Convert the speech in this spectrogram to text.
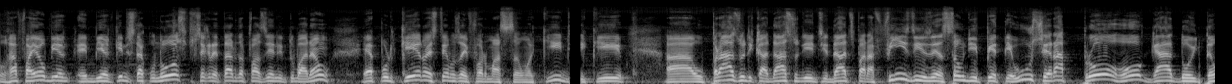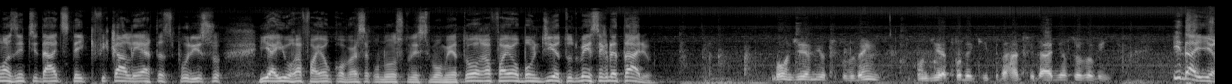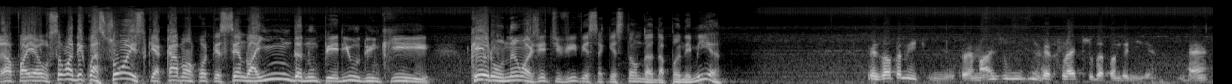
O Rafael eh, Bianchini está conosco, secretário da Fazenda em Tubarão. É porque nós temos a informação aqui de que ah, o prazo de cadastro de entidades para fins de isenção de IPTU será prorrogado. Então as entidades têm que ficar alertas por isso. E aí o Rafael conversa conosco nesse momento. Ô Rafael, bom dia, tudo bem, secretário? Bom dia, Milton, tudo bem? Bom dia a toda a equipe da Rádio Cidade e aos seus ouvintes. E daí, Rafael, são adequações que acabam acontecendo ainda num período em que queira ou não, a gente vive essa questão da, da pandemia? Exatamente, Milton. É mais um, um reflexo da pandemia. Né?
